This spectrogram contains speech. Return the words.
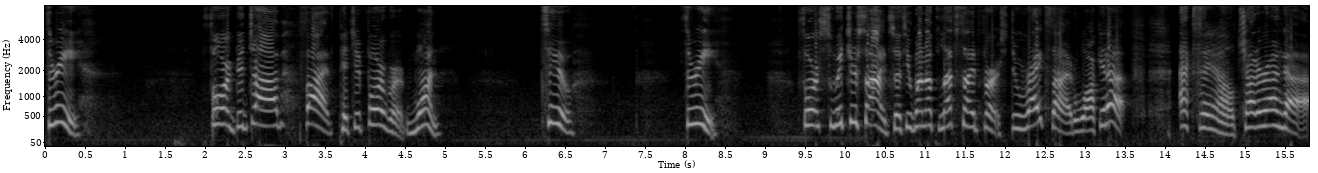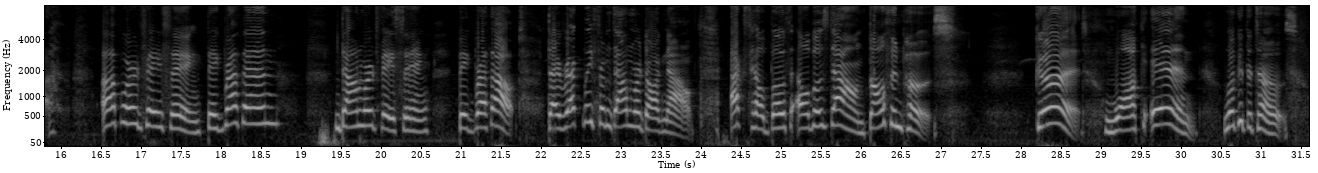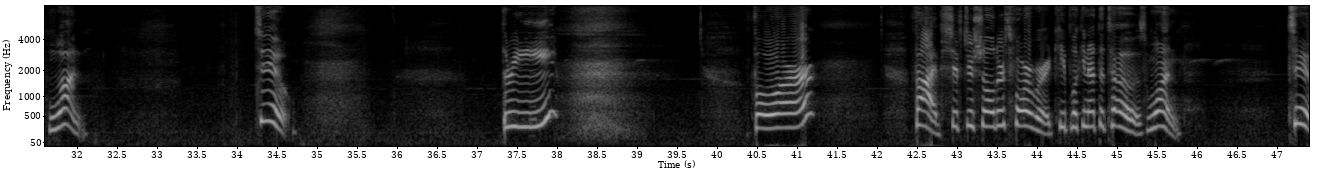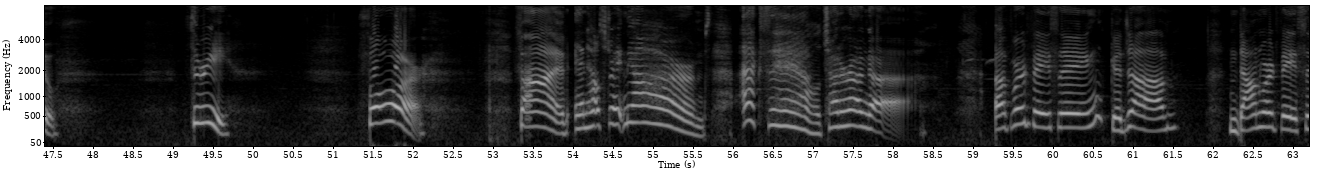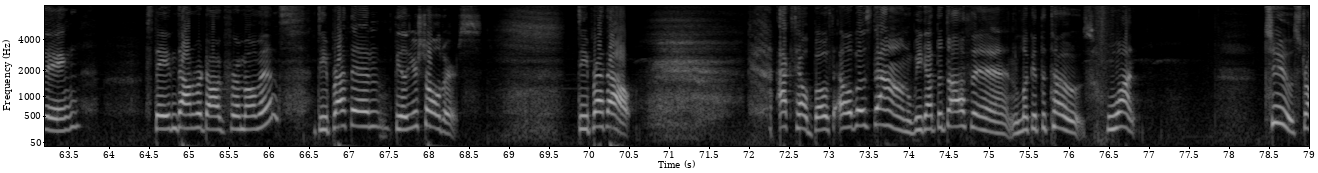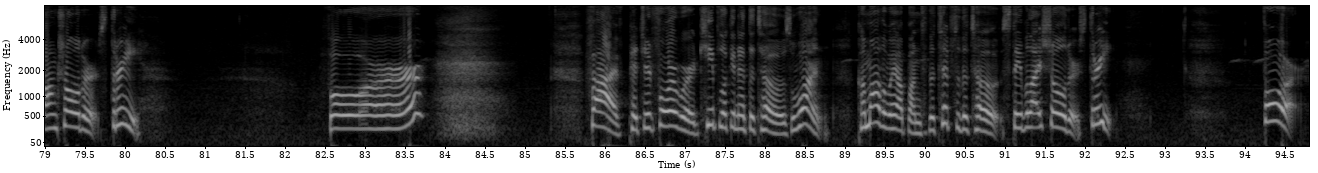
three, four. Good job. Five. Pitch it forward. One, two, three, four. Switch your side. So if you went up left side first, do right side. Walk it up. Exhale, chaturanga. Upward facing. Big breath in. Downward facing. Big breath out. Directly from downward dog now. Exhale, both elbows down. Dolphin pose. Good. Walk in. Look at the toes. One, two, three, four, five. Shift your shoulders forward. Keep looking at the toes. One, two, three, four, five. Inhale, straighten the arms. Exhale, chaturanga. Upward facing, good job. Downward facing. Stay in downward dog for a moment. Deep breath in, feel your shoulders. Deep breath out. Exhale, both elbows down. We got the dolphin. Look at the toes. One, two, strong shoulders. Three, four, five. Pitch it forward. Keep looking at the toes. One, come all the way up onto the tips of the toes. Stabilize shoulders. Three, four,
